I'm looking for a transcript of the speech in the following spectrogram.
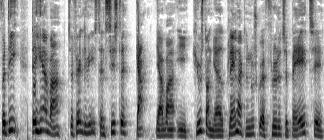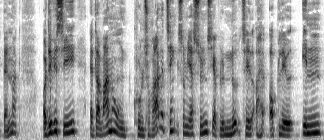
fordi det her var tilfældigvis den sidste gang, jeg var i Houston. Jeg havde planlagt, at nu skulle jeg flytte tilbage til Danmark, og det vil sige, at der var nogle kulturelle ting, som jeg synes, jeg blev nødt til at have oplevet, inden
